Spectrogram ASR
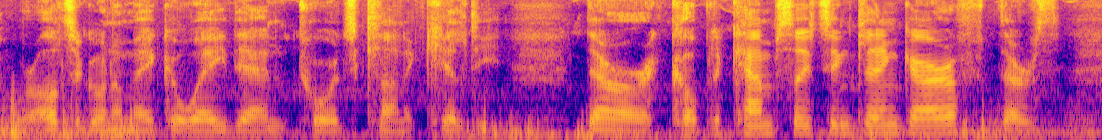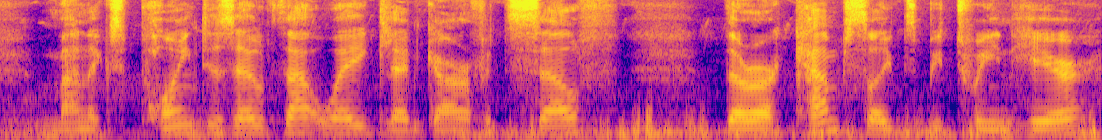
We're also going to make our way then towards Clonakilty. There are a couple of campsites in Glengarriff. There's Mannix Point is out that way, Glengarriff itself. There are campsites between here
